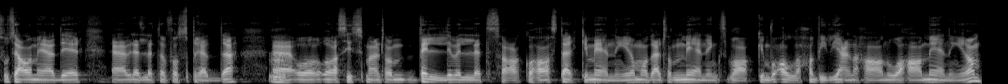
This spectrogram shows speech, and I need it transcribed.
sosiale medier, veldig lett å få spredd det, mm. og, og, rasisme er en sånn veldig, veldig lett sak å ha sterke meninger om, og det er et sånn meningsvakuum hvor alle vil gjerne ha noe å ha meninger om,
